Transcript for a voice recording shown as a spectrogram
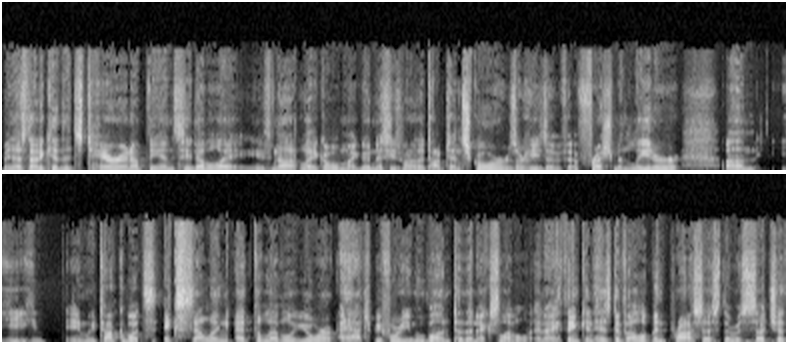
I mean, that's not a kid that's tearing up the NCAA. He's not like, oh my goodness, he's one of the top 10 scorers or he's a, a freshman leader. Um, he, he and we talk about excelling at the level you're at before you move on to the next level. And I think in his development process, there was such a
